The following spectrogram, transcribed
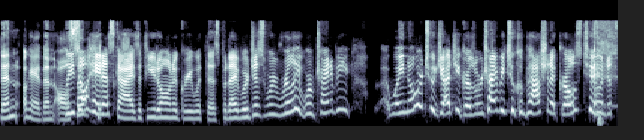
Then okay, then also Please don't hate us, guys, if you don't agree with this. But I, we're just we're really we're trying to be. We know we're two judgey girls. We're trying to be too compassionate girls too, and just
